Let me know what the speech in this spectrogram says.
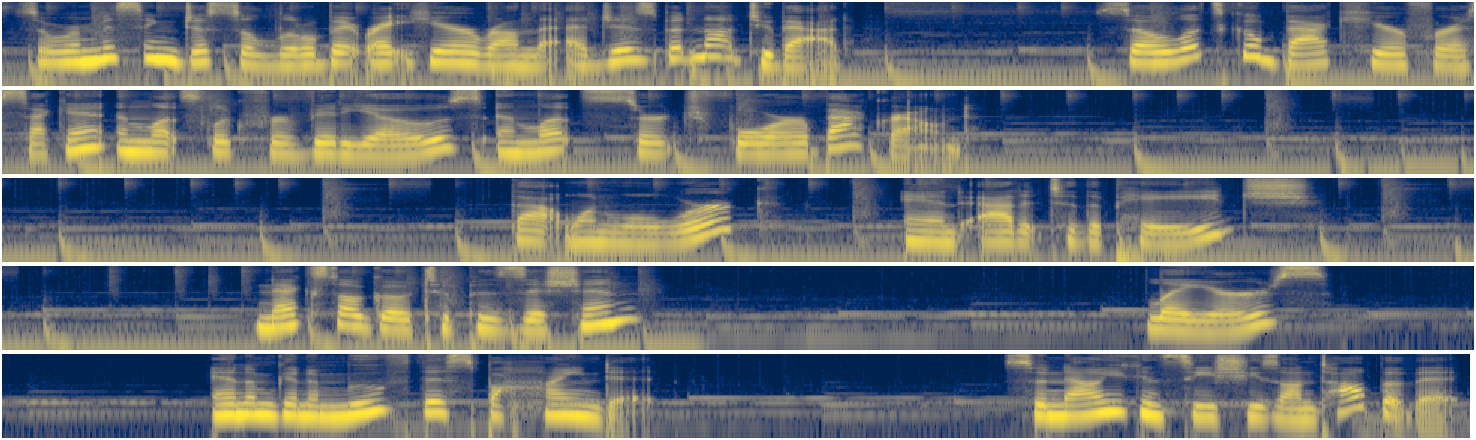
So we're missing just a little bit right here around the edges, but not too bad. So let's go back here for a second and let's look for videos and let's search for background. That one will work and add it to the page. Next, I'll go to Position, Layers, and I'm going to move this behind it. So now you can see she's on top of it.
